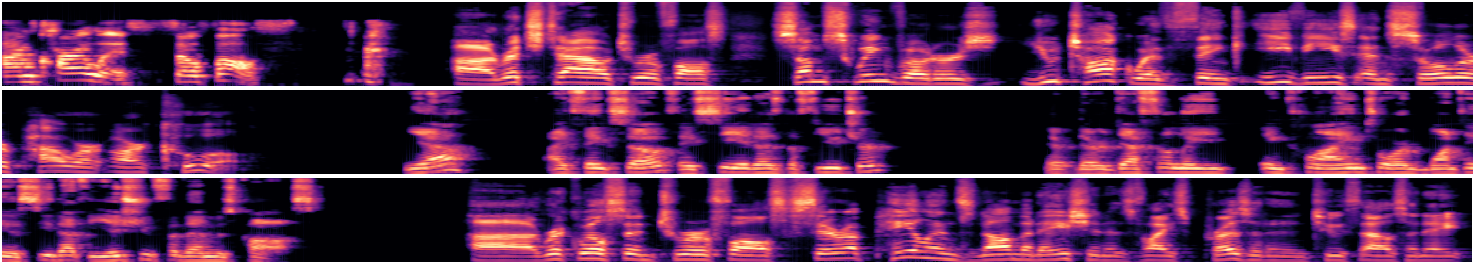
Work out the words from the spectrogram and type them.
I'm carless, so false. uh, Rich Thau, true or false? Some swing voters you talk with think EVs and solar power are cool. Yeah, I think so. They see it as the future. They're, they're definitely inclined toward wanting to see that. The issue for them is cost. Uh, Rick Wilson, true or false? Sarah Palin's nomination as vice president in 2008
